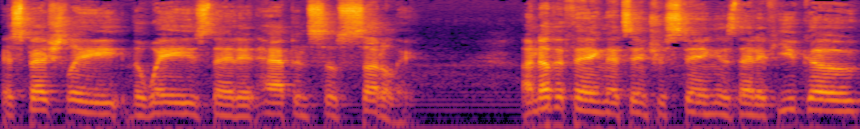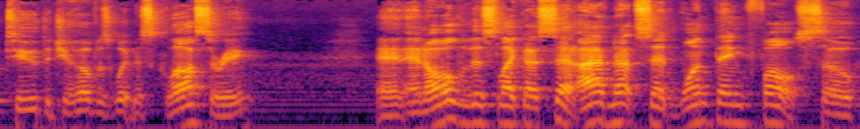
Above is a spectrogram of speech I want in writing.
especially the ways that it happens so subtly. Another thing that's interesting is that if you go to the Jehovah's Witness glossary, and, and all of this, like I said, I have not said one thing false. So,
